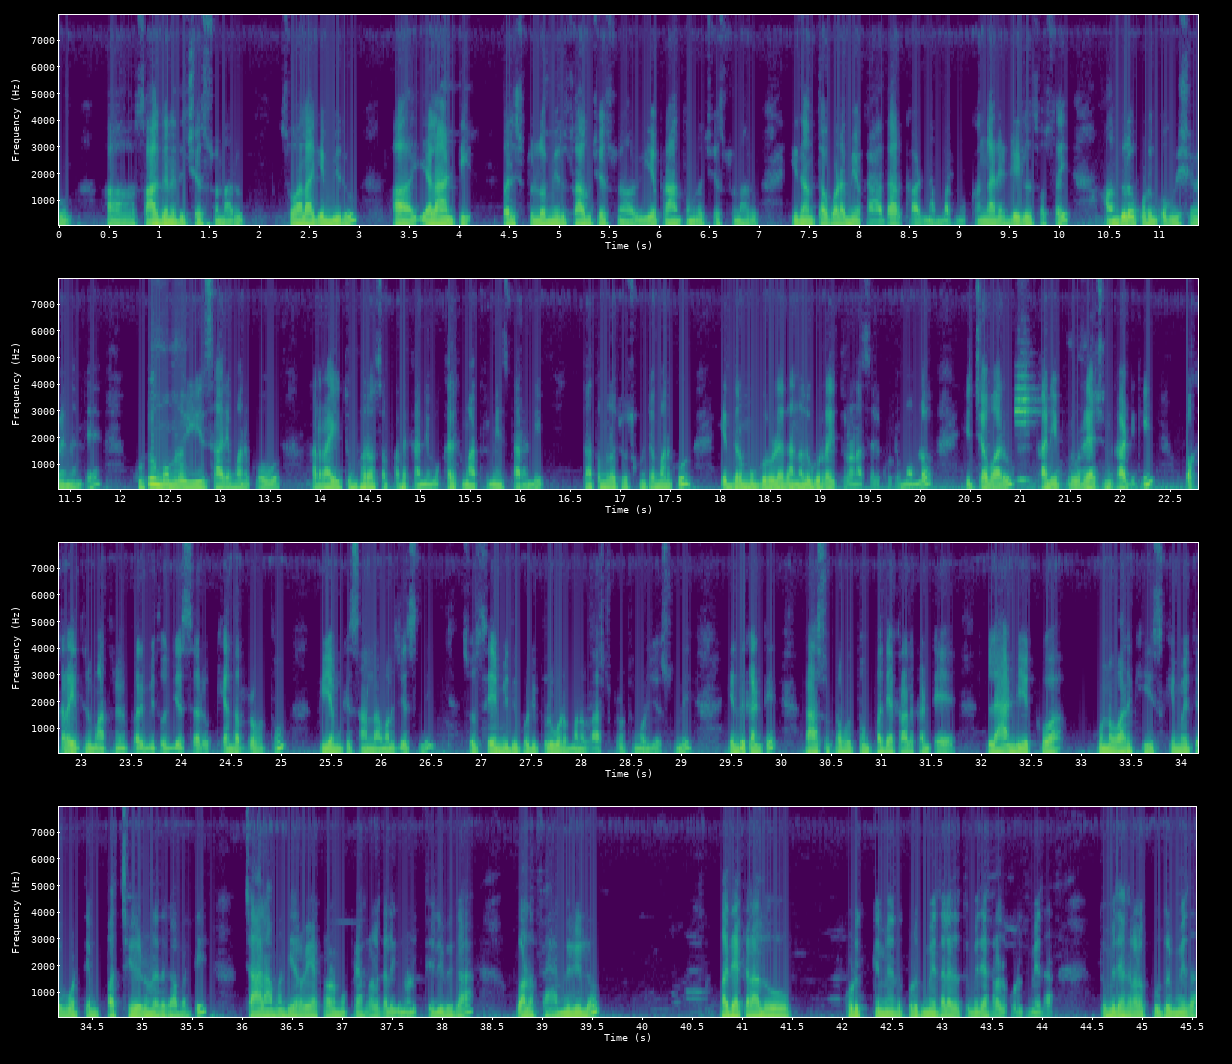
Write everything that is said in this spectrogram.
సాగు అనేది చేస్తున్నారు. సో అలాగే మీరు ఎలాంటి పరిస్థితుల్లో మీరు సాగు చేస్తున్నారు ఏ ప్రాంతంలో చేస్తున్నారు ఇదంతా కూడా మీ యొక్క ఆధార్ కార్డ్ నెంబర్ ముఖంగానే డీటెయిల్స్ వస్తాయి. అందులో కూడా ఇంకొక విషయం ఏంటంటే కుటుంబంలో ఈసారి మనకు రైతు భరోసా పథకాన్ని ఒకరికి మాత్రమే ఇస్తారండి. గతంలో చూసుకుంటే మనకు ఇద్దరు ముగ్గురు లేదా నలుగురు రైతులైనా సరే కుటుంబంలో ఇచ్చేవారు. కానీ ఇప్పుడు రేషన్ కార్డుకి ఒక రైతుని మాత్రమే పరిమితం చేశారు. కేంద్ర ప్రభుత్వం పిఎం కిసాన్లు అమలు చేసింది. సో సేమ్ ఇది కూడా ఇప్పుడు కూడా మన రాష్ట్ర ప్రభుత్వం కూడా చేస్తుంది. ఎందుకంటే రాష్ట్ర ప్రభుత్వం పది ఎకరాల కంటే ల్యాండ్ ఎక్కువ ఉన్న వారికి ఈ స్కీమ్ అయితే వర్తింప చేయడం లేదు కాబట్టి చాలామంది ఇరవై ఎకరాలు ముప్పై ఎకరాలు కలిగిన వాళ్ళు తెలివిగా వాళ్ళ ఫ్యామిలీలో పది ఎకరాలు కొడుకు మీద కొడుకు మీద లేదా తొమ్మిది ఎకరాల కొడుకు మీద తొమ్మిది ఎకరాల కూతురు మీద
